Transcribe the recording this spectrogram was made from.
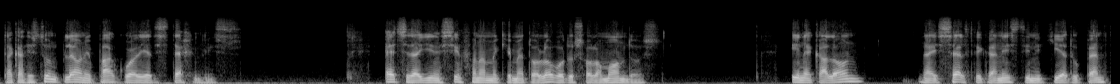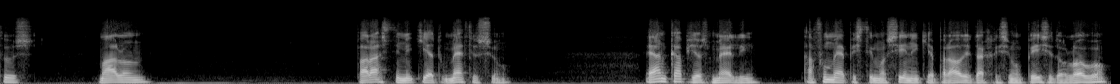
τα καθιστούν πλέον υπάκουα για της τέχνης. Έτσι θα γίνει σύμφωνα με και με το λόγο του Σολομώντος. Είναι καλόν να εισέλθει κανείς στην οικία του πένθους, μάλλον παρά στην οικία του μέθουσου. Εάν κάποιος μέλη, αφού με επιστημοσύνη και πραότητα χρησιμοποιήσει το λόγο,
